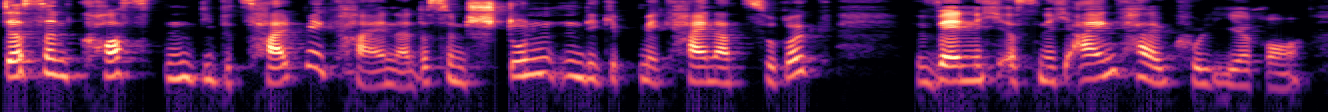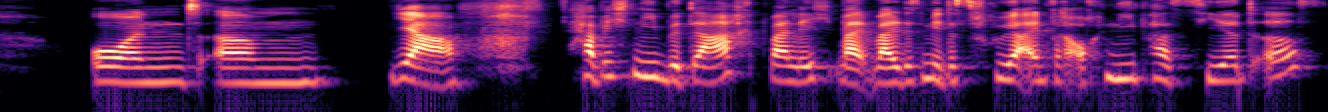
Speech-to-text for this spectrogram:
Das sind Kosten, die bezahlt mir keiner. Das sind Stunden, die gibt mir keiner zurück, wenn ich es nicht einkalkuliere. Und ähm, ja, habe ich nie bedacht, weil ich, weil, weil das mir das früher einfach auch nie passiert ist.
